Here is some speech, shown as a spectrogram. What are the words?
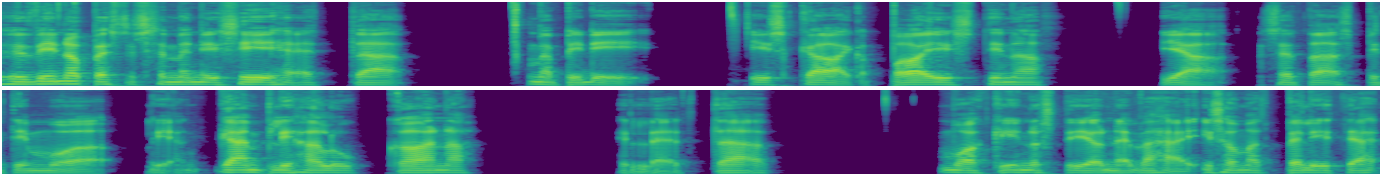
hyvin nopeasti se meni siihen, että mä pidin iskää aika paistina ja se taas piti mua liian gamblihalukkaana, sille että mua kiinnosti jo ne vähän isommat pelit ja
